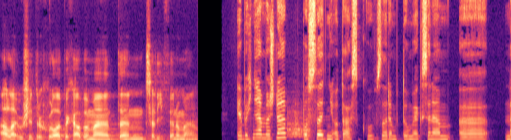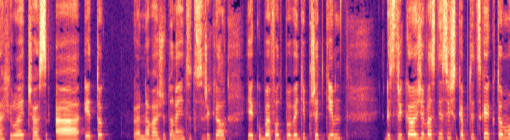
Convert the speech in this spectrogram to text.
ale už i trochu lépe chápeme ten celý fenomén. Já bych měla možná poslední otázku, vzhledem k tomu, jak se nám uh, nachyluje čas a je to, navážu to na něco, co jsi říkal Jakube v odpovědi předtím, kdy jsi říkal, že vlastně jsi skeptický k tomu,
